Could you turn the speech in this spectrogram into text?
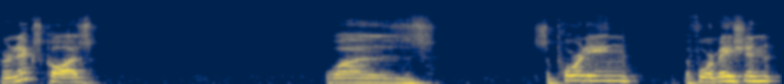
Her next cause was supporting the formation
